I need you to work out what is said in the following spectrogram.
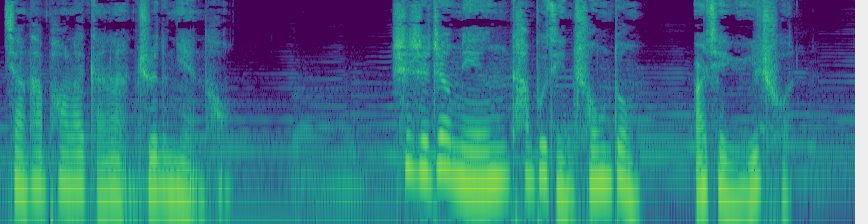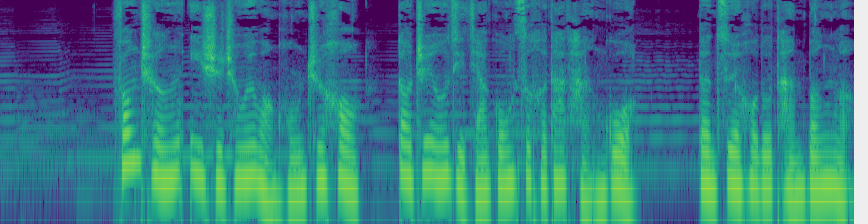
向他抛来橄榄枝的念头。事实证明，他不仅冲动，而且愚蠢。方程一时成为网红之后，倒真有几家公司和他谈过，但最后都谈崩了。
